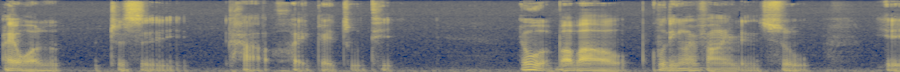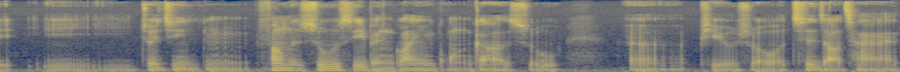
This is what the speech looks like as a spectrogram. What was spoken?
哎，我。就是好回归主题，因为我包包固定会放一本书，也最近放的书是一本关于广告的书，呃，譬如说我吃早餐，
